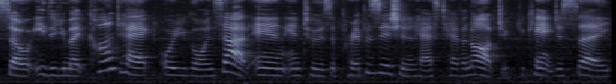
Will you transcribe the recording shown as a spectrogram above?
So either you make contact or you go inside. And into is a preposition, it has to have an object. You can't just say,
